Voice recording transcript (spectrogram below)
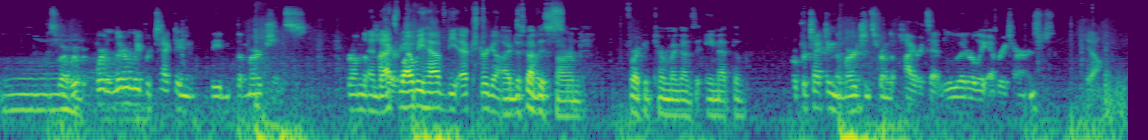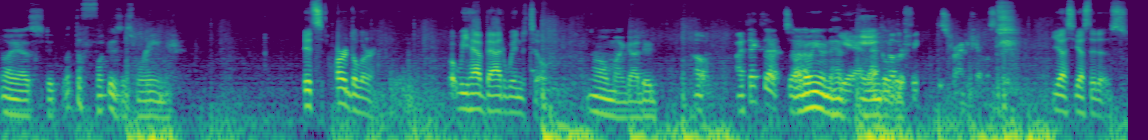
I swear, we're, we're literally protecting the the merchants from the And pirates. that's why we have the extra guns. I just got disarmed before I could turn my guns to aim at them. We're protecting the merchants from the pirates at literally every turn. Yeah, Oh yes, dude. What the fuck is this range? it's hard to learn, but we have bad wind tilt. Oh my god, dude. Oh, I think that. Uh, I don't even have yeah, angle. that other Phoenix is trying to kill us. Yes, yes, it is.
